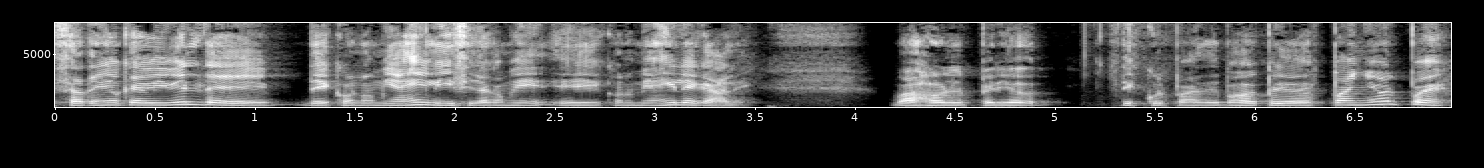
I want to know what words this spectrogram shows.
se ha tenido que vivir de, economías ilícitas, eh, economías ilegales. Bajo el periodo, disculpa, bajo el periodo español, pues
